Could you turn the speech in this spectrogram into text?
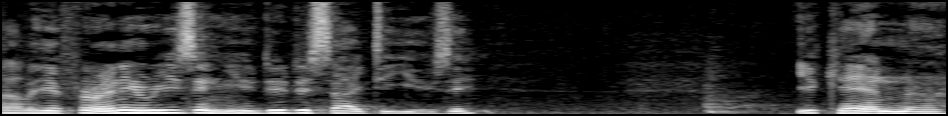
Sally, if for any reason you do decide to use it, you can uh,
